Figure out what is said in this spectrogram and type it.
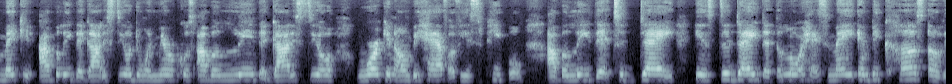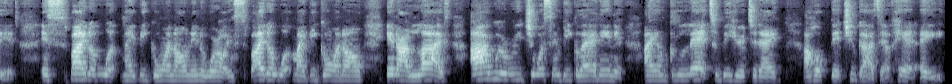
make it. I believe that God is still doing miracles. I believe that God is still working on behalf of his people. I believe that today is the day that the Lord has made. And because of it, in spite of what might be going on in the world, in spite of what might be going on in our lives, I will rejoice and be glad in it. I am glad to be here today. I hope that you guys have had a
